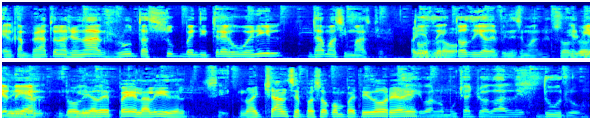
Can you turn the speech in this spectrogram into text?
el campeonato nacional ruta sub-23 juvenil, damas y master. Oye, pero todos días del fin de semana. Son el dos, viernes y días, el- el dos días de pela, líder. Sí. No hay chance para esos competidores ahí. Ahí van los muchachos a darle duro.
